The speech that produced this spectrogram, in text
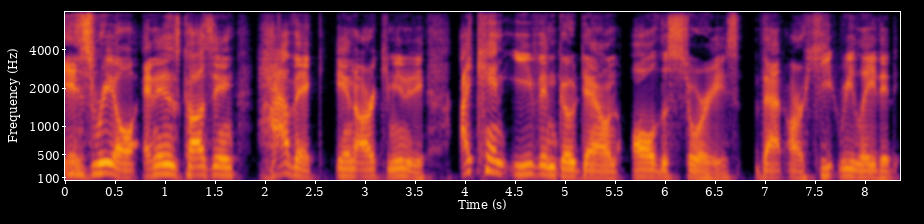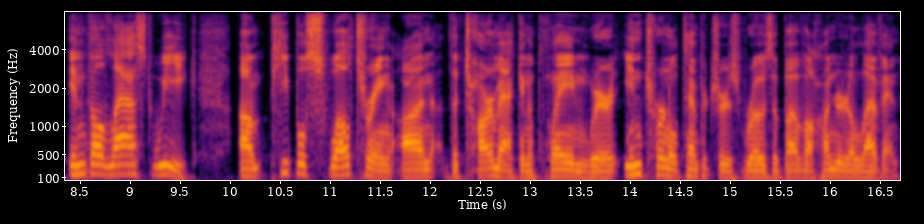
is real and it is causing havoc in our community. I can't even go down all the stories that are heat related in the last week. Um, people sweltering on the tarmac in a plane where internal temperatures rose above 111.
